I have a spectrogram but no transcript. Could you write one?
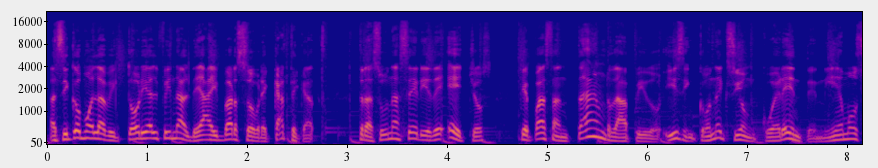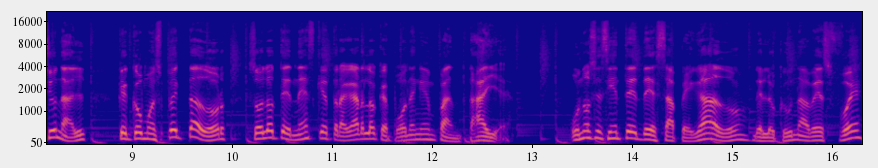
así como la victoria al final de Ivar sobre Kattegat, tras una serie de hechos que pasan tan rápido y sin conexión coherente ni emocional que como espectador solo tenés que tragar lo que ponen en pantalla. Uno se siente desapegado de lo que una vez fue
